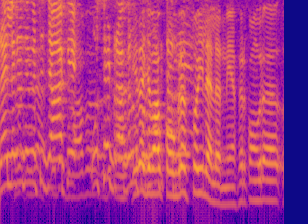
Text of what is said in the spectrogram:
ਰੈਲੀਆਂ ਦੇ ਵਿੱਚ ਜਾ ਕੇ ਉਸੇ ਡਰੱਗ ਨੂੰ ਇਹਦਾ ਜਵਾਬ ਕਾਂਗਰਸ ਤੋਂ ਹੀ ਲੈ ਲੈਣੇ ਆ ਫਿਰ ਕਾਂਗਰਸ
